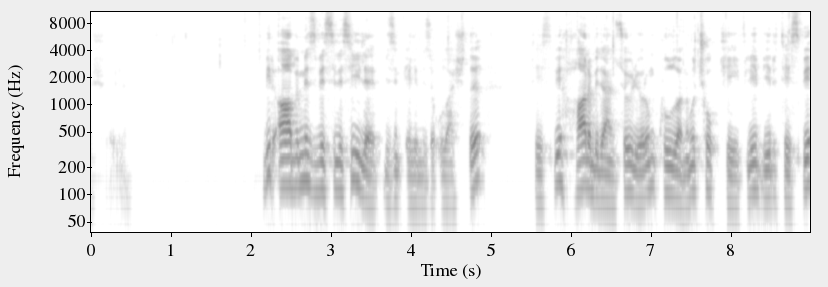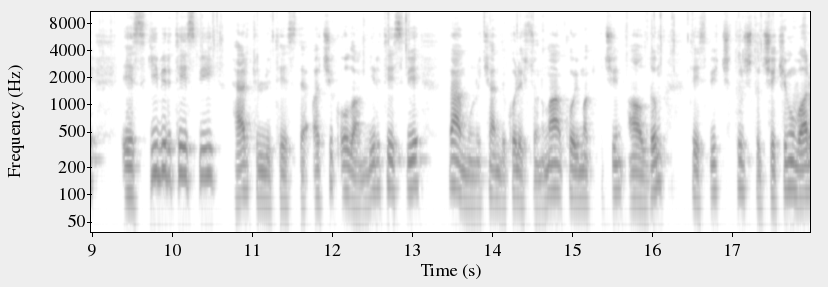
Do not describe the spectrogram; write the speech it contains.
Şöyle. Bir abimiz vesilesiyle bizim elimize ulaştı. Tesbih harbiden söylüyorum kullanımı çok keyifli bir tesbih. Eski bir tesbih, her türlü teste açık olan bir tesbih. Ben bunu kendi koleksiyonuma koymak için aldım. Tesbih çıtır çıtır çekimi var.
